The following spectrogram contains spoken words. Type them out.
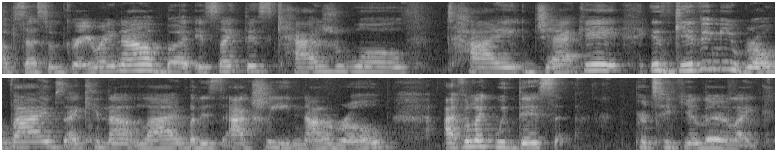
obsessed with gray right now, but it's like this casual tie jacket. It's giving me robe vibes, I cannot lie, but it's actually not a robe. I feel like with this particular, like,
